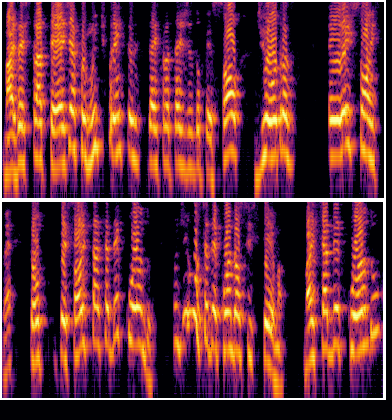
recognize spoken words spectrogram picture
mas a estratégia foi muito diferente da estratégia do PSOL de outras eleições, né? Então, o pessoal está se adequando. Não digo se adequando ao sistema, mas se adequando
